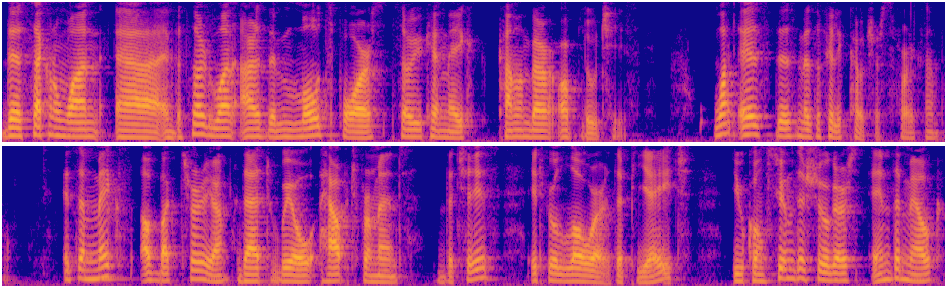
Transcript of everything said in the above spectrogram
The second one uh, and the third one are the mold spores, so you can make camembert or blue cheese. What is this mesophilic cultures, for example? It's a mix of bacteria that will help to ferment the cheese. It will lower the pH. You consume the sugars in the milk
